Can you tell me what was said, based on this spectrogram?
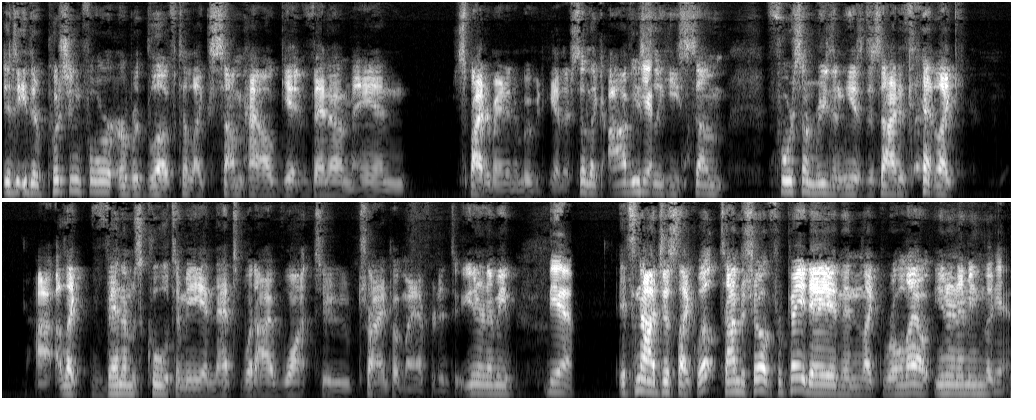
is either pushing for or would love to like somehow get Venom and Spider Man in a movie together. So like obviously he's some for some reason he has decided that like I, like Venom's cool to me and that's what I want to try and put my effort into. You know what I mean? yeah, It's not just like well time to show up for payday and then like roll out. You know what I mean? Like yeah.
